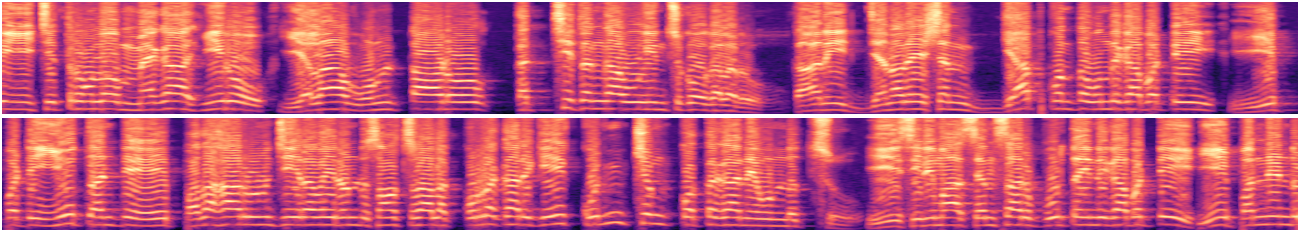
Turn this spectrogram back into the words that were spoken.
ఈ చిత్రంలో మెగా హీరో ఎలా ఉంటాడో ఖచ్చితంగా ఊహించుకోగలరు. కానీ జనరేషన్ గ్యాప్ కొంత ఉంది కాబట్టి ఇప్పటి యూత్ అంటే పదహారు నుంచి ఇరవై రెండు సంవత్సరాల కుర్రకారికి కొంచెం కొత్తగానే ఉండొచ్చు. ఈ సినిమా సెన్సార్ పూర్తయింది కాబట్టి ఈ పన్నెండు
